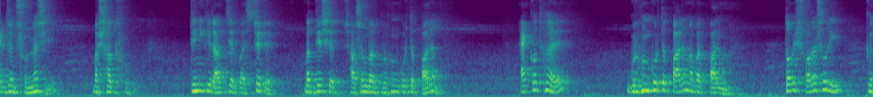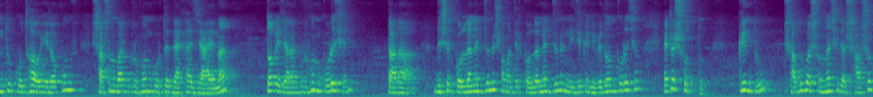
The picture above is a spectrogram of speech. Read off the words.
একজন সন্ন্যাসী বা সাধু, তিনি কি রাজ্যের বা স্টেটের বা দেশের শাসনভার গ্রহণ করতে পারেন? এক কথায়, গ্রহণ করতে পারেন, আবার পারেন না। তবে সরাসরি কিন্তু কোথাও এরকম শাসনভার গ্রহণ করতে দেখা যায় না। তবে যারা গ্রহণ করেছেন, তারা দেশের কল্যাণের জন্য, সমাজের কল্যাণের জন্য নিজেকে নিবেদন করেছেন। এটা সত্য। কিন্তু সাধু বা সন্ন্যাসীরা শাসক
